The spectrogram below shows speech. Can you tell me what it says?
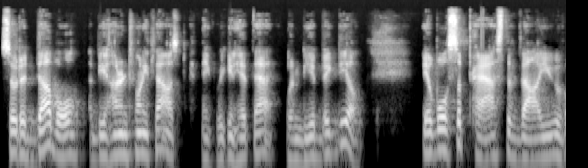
So to double, it'd be 120,000. I think we can hit that. Wouldn't be a big deal. It will surpass the value of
